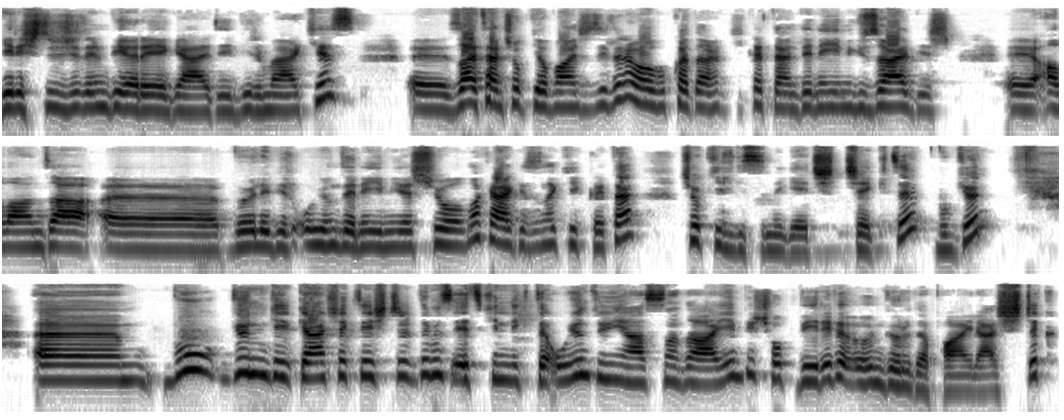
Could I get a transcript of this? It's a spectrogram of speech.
geliştiricilerin bir araya geldiği bir merkez. E, zaten çok yabancı değiller ama bu kadar hakikaten deneyimi güzel bir e, alanda e, böyle bir oyun deneyimi yaşıyor olmak herkesin hakikaten çok ilgisini geç, çekti bugün. Bugün ge- gerçekleştirdiğimiz etkinlikte oyun dünyasına dair birçok veri ve öngörü de paylaştık.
